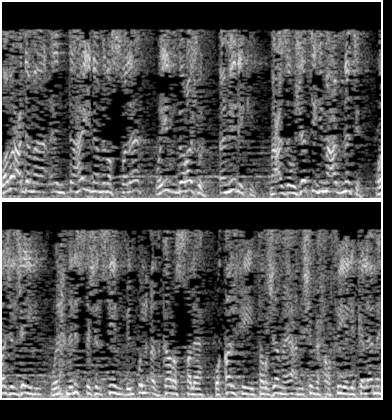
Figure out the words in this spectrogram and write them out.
وبعدما انتهينا من الصلاة وإذ برجل أمريكي مع زوجته مع ابنته. رجل جاي لي ونحن لسه جالسين بنقول أذكار الصلاة. وقال في ترجمة يعني شبه حرفية لكلامه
